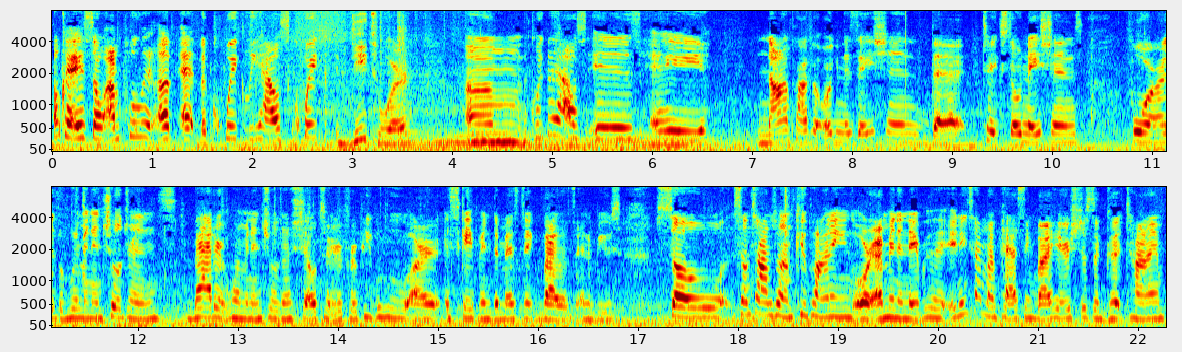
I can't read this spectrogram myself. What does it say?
Okay, so I'm pulling up at the Quigley House Quick Detour. Um, Quigley House is a nonprofit organization that takes donations for the women and children's battered women and children's shelter for people who are escaping domestic violence and abuse. So sometimes when I'm couponing or I'm in a neighborhood, anytime I'm passing by here, it's just a good time,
